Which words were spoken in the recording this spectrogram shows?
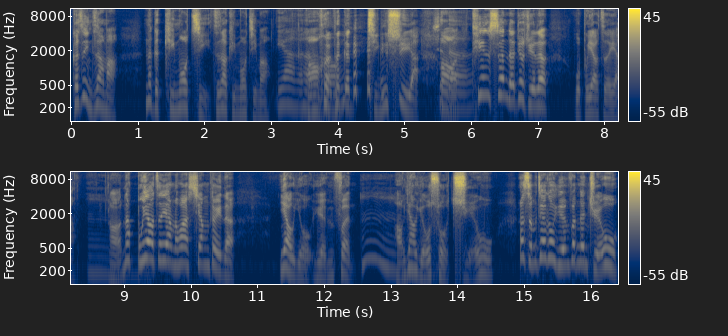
可是你知道吗？那个 kimoji，知道 kimoji 吗？哦，那个情绪啊，哦，天生的就觉得我不要这样，嗯，哦，那不要这样的话，相对的要有缘分，嗯，好，要有所觉悟。那什么叫做缘分跟觉悟？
